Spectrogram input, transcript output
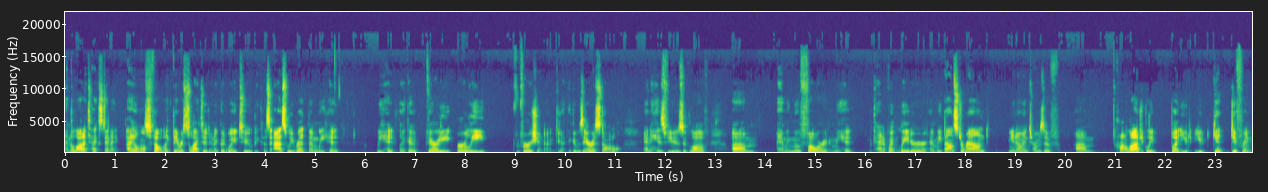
and a lot of text in it. I almost felt like they were selected in a good way too, because as we read them, we hit we hit like a very early version. I think it was Aristotle and his views of love, um, and we moved forward and we hit we kind of went later and we bounced around, you know, in terms of um, chronologically, but you'd you'd get different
